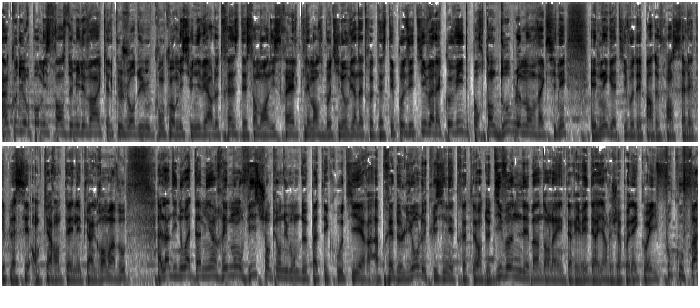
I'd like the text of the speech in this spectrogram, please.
Un coup dur pour Miss France 2020 à quelques jours du concours Miss Univers le 13 décembre en Israël. Clémence Bottineau vient d'être testée positive à la Covid, pourtant doublement vaccinée et négative au départ de France. Elle a été placée en quarantaine. Et puis un grand bravo à l'Indinois Damien Raymond, vice-champion du monde de pâté croûte hier après de Lyon. Le cuisinier traiteur de Divonne-les-Bains dans l'Ain est arrivé derrière le japonais Koei Fukufa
